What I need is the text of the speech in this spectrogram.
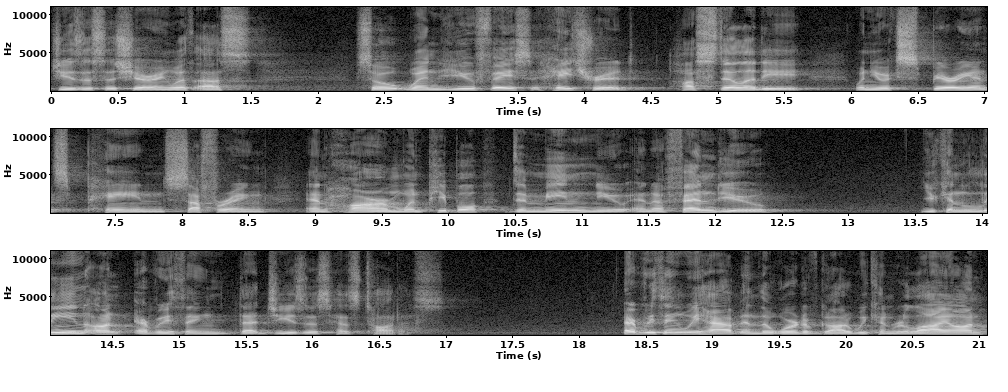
Jesus is sharing with us. So, when you face hatred, hostility, when you experience pain, suffering, and harm, when people demean you and offend you, you can lean on everything that Jesus has taught us. Everything we have in the Word of God we can rely on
